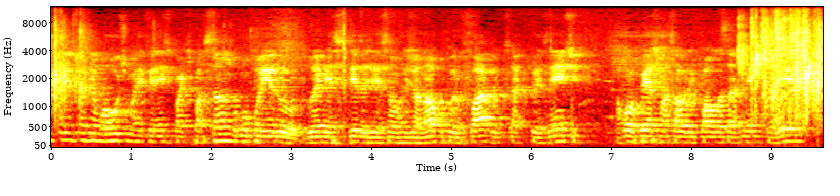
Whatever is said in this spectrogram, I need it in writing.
Gostaria de fazer uma última referência e participação do companheiro do MST da direção regional, o companheiro Fábio, que está aqui presente, a qual eu peço uma salva de palmas também para ele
